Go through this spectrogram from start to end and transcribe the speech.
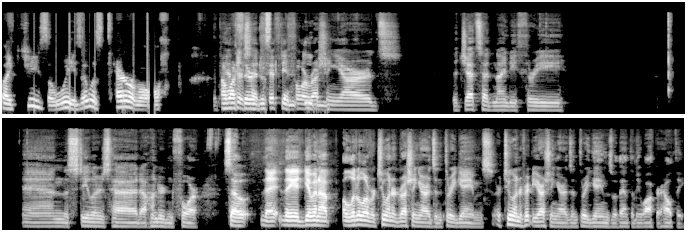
Like, geez, Louise, it was terrible. The How much Panthers they were had just 54 rushing yards. The Jets had 93. And the Steelers had 104. So they, they had given up a little over 200 rushing yards in three games, or 250 rushing yards in three games with Anthony Walker healthy.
